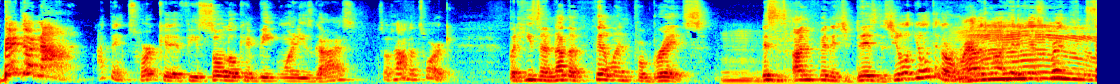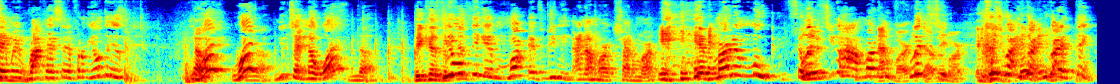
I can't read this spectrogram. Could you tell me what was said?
Bigger nine! I think Twork, if he's solo, can beat one of these guys. So how out to Twork. But he's another fill in for Briz. This is unfinished business. You don't, you don't think a round is going to hit against Briz? The same way Rock has said in front of you don't think it's. No. What? What? No. You said no what? No, because You don't think if Mark, if excuse me, not Mark, shout out Mark. if Murda Mook flips, you know how Murder Not Mook Mark, flips it. Because you got, you, got, you got to think,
